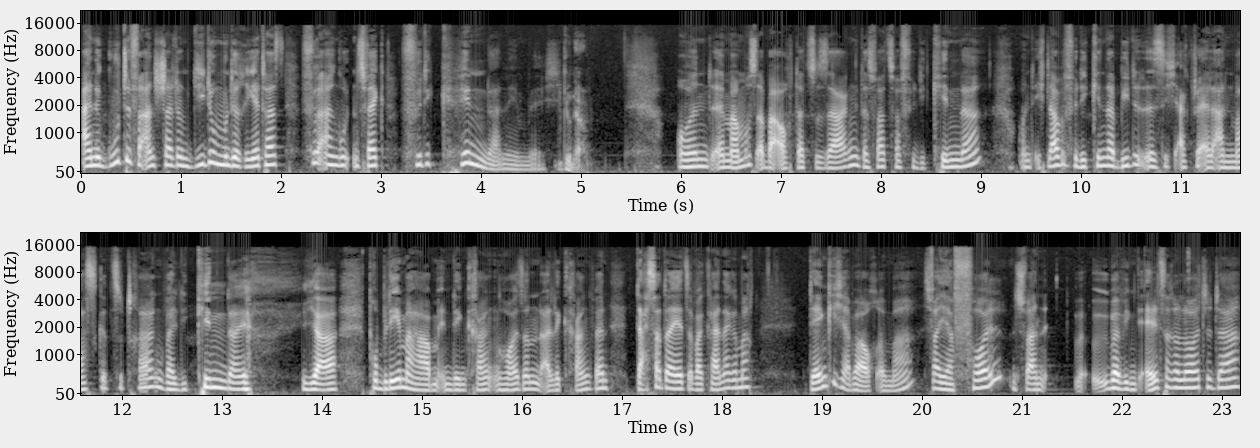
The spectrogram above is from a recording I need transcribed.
eine gute Veranstaltung, die du moderiert hast, für einen guten Zweck, für die Kinder nämlich. Genau. Und äh, man muss aber auch dazu sagen, das war zwar für die Kinder und ich glaube, für die Kinder bietet es sich aktuell an, Maske zu tragen, weil die Kinder ja, ja Probleme haben in den Krankenhäusern und alle krank werden. Das hat da jetzt aber keiner gemacht. Denke ich aber auch immer. Es war ja voll, es waren überwiegend ältere Leute da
